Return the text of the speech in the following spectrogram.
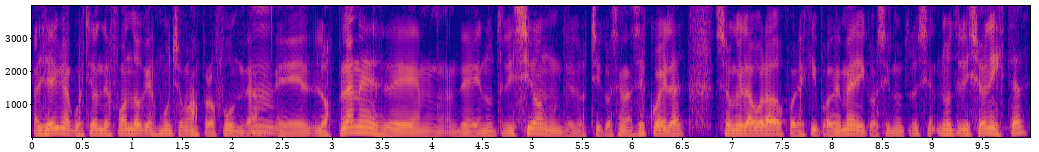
Allí hay una cuestión de fondo que es mucho más profunda. Mm. Eh, los planes de de, nutrición de los chicos en las escuelas son elaborados por equipos de médicos y nutricionistas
